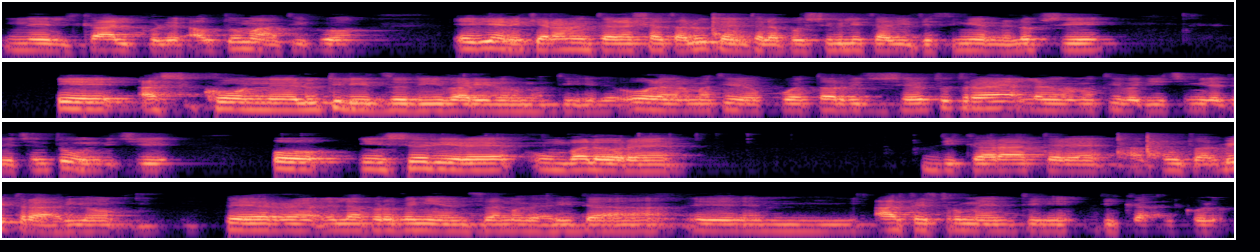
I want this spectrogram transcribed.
nel calcolo automatico e viene chiaramente lasciata all'utente la possibilità di definirne lo PSI e con l'utilizzo di varie normative, o la normativa 14683, la normativa 10211 o inserire un valore di carattere appunto arbitrario per la provenienza magari da ehm, altri strumenti di calcolo.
